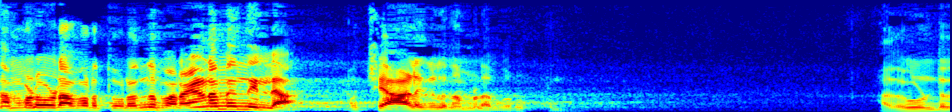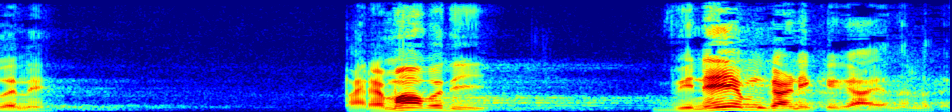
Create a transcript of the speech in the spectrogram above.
നമ്മളോട് അവർ തുറന്നു പറയണമെന്നില്ല. പക്ഷെ ആളുകൾ നമ്മളെ വെറുക്കും അതുകൊണ്ട് തന്നെ പരമാവധി വിനയം കാണിക്കുക എന്നുള്ളത്.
